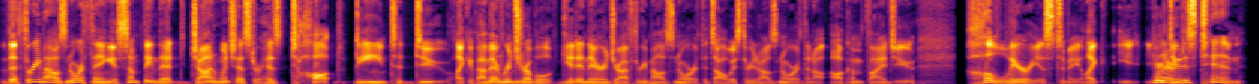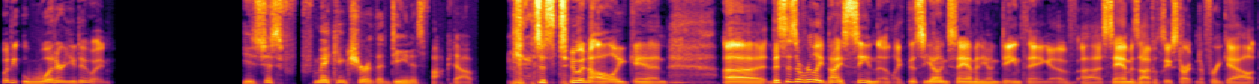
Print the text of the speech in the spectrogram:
the three miles north thing is something that John Winchester has taught Dean to do. Like if I'm ever in Mhm. trouble, get in there and drive three miles north. It's always three miles north, and I'll, I'll come find you. Hilarious to me. Like y- your dude is ten. What do you, what are you doing? he's just f- making sure that Dean is fucked up. just doing all he can. Uh, this is a really nice scene though. Like this young Sam and young Dean thing of uh, Sam is obviously starting to freak out.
